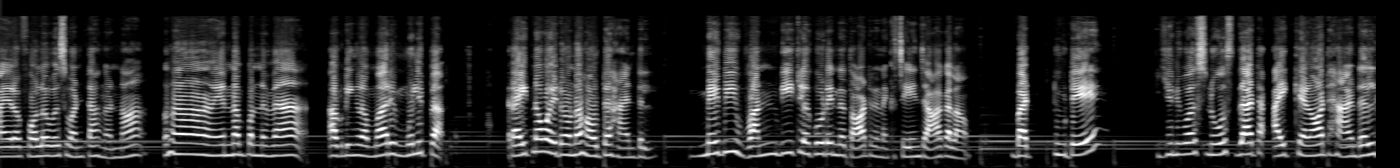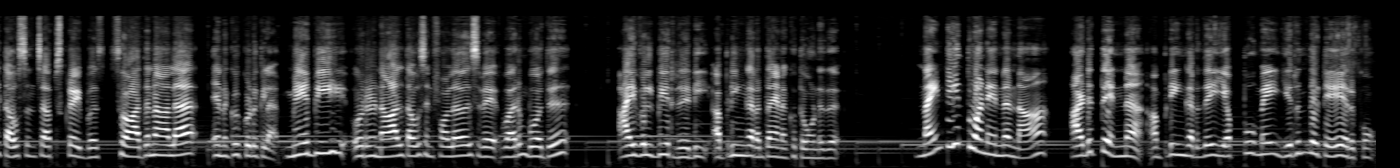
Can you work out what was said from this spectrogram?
ஆயிரம் ஃபாலோவர்ஸ் வந்துட்டாங்கன்னா என்ன பண்ணுவேன் அப்படிங்கிற மாதிரி முழிப்பேன். Right no I don't know how to handle maybe one வீக்கில் கூட இந்த தாட் எனக்கு சேஞ்ச் ஆகலாம். But today universe knows that I cannot handle thousand subscribers so அதனால் எனக்கு கொடுக்கல. மேபி ஒரு நாலு தௌசண்ட் ஃபாலோவர்ஸ் வரும்போது ஐ வில் பி ரெடி அப்படிங்கிறது தான் எனக்கு தோணுது. நைன்டீன்த் ஒன் என்னன்னா அடுத்து என்ன அப்படிங்கிறது எப்பவுமே இருந்துகிட்டே இருக்கும்.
